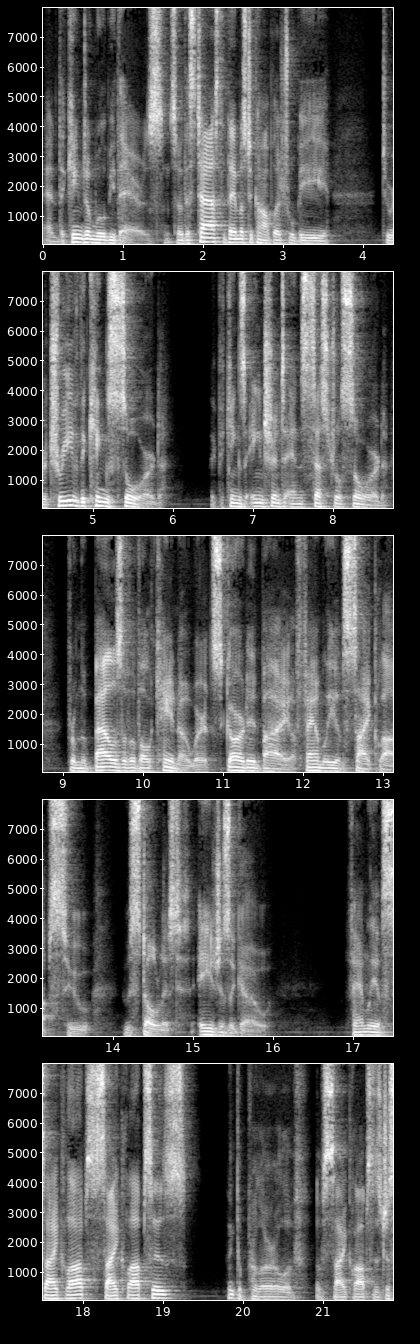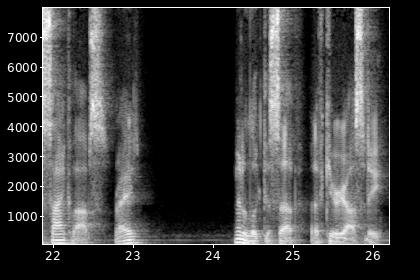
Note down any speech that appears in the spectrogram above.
and the kingdom will be theirs. So, this task that they must accomplish will be to retrieve the king's sword, like the king's ancient ancestral sword, from the bowels of a volcano where it's guarded by a family of cyclops who, who stole it ages ago. Family of cyclops, cyclopses. I think the plural of, of cyclops is just cyclops, right? I'm to look this up out of curiosity.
